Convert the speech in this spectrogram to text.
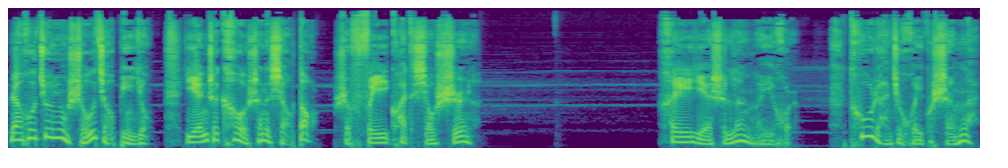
然后就用手脚并用，沿着靠山的小道是飞快的消失了。黑爷是愣了一会儿，突然就回过神来，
